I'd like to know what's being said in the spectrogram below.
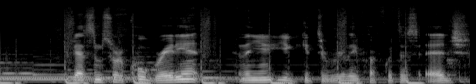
you got some sort of cool gradient, and then you, you get to really fuck with this edge.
